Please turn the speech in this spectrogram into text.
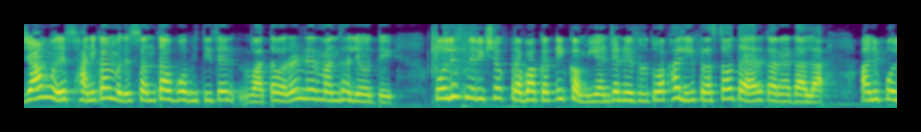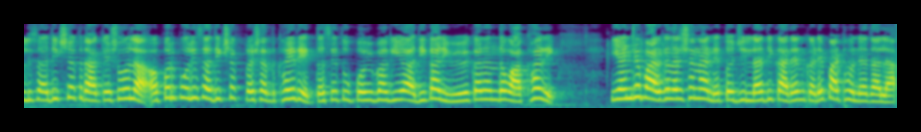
ज्यामुळे स्थानिकांमध्ये संताप व भीतीचे वातावरण निर्माण झाले होते. पोलीस निरीक्षक प्रभाकर निकम यांच्या नेतृत्वाखाली प्रस्ताव तयार करण्यात आला आणि पोलीस अधीक्षक राकेश ओला अपर पोलीस अधीक्षक प्रशांत खैरे तसेच उपविभागीय अधिकारी विवेकानंद वाखारे यांच्या मार्गदर्शनाने तो जिल्हाधिकाऱ्यांकडे पाठवण्यात आला.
